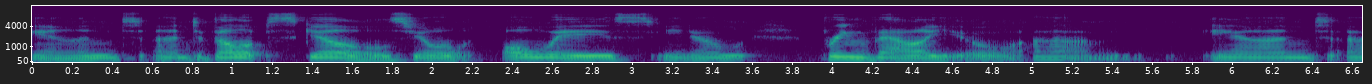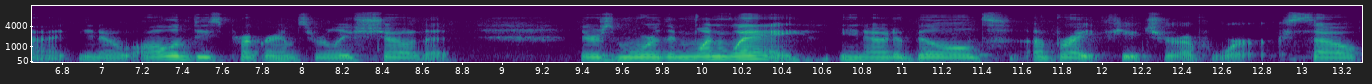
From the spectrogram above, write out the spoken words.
and, and develop skills, you'll always, you know, bring value. Um, and, uh, you know, all of these programs really show that there's more than one way, you know, to build a bright future of work. So,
